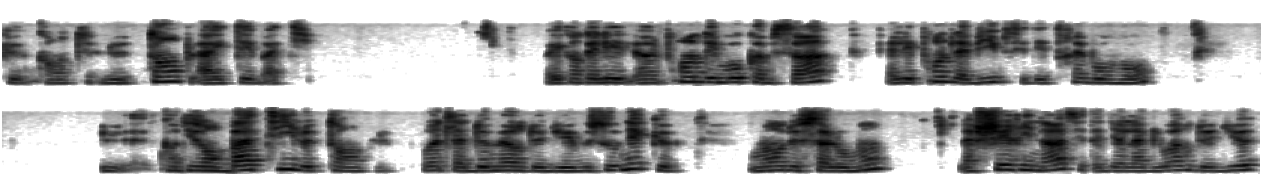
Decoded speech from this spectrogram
que quand le temple a été bâti, Vous quand elle prend des mots comme ça, elle les prend de la Bible, c'est des très beaux mots. Quand ils ont bâti le temple pour être la demeure de Dieu, vous vous souvenez que au moment de Salomon, la chérina, c'est-à-dire la gloire de Dieu,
